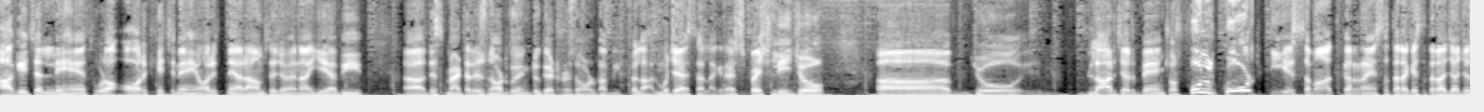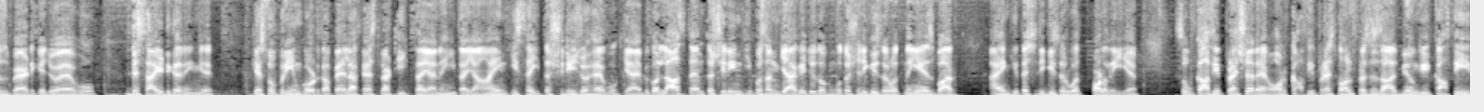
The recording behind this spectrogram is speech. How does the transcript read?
आगे चलने हैं, थोड़ा और खिंचने हैं और इतने आराम से जो है ना, ये अभी this matter is not going to get resolve अभी फ़िलहाल। मुझे ऐसा लग रहा है स्पेशली जो uh, जो लार्जर बेंच और फुल कोर्ट की ये समात कर रहे हैं। सत्रह के सत्रह जजेस बैठ के जो है वो डिसाइड करेंगे कि सुप्रीम कोर्ट का पहला फैसला ठीक था या नहीं था या आइन की सही तशरी जो है वो क्या है। बिकॉज़ लास्ट टाइम तशरी इनकी पसंद की आ गई थी तो उनको तशरी की ज़रूरत नहीं है। इस बार आइन की तशरी की ज़रूरत पड़ गई है। सो so, काफ़ी प्रेशर है और काफ़ी प्रेस कॉन्फ्रेंस आज भी होंगी। काफ़ी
